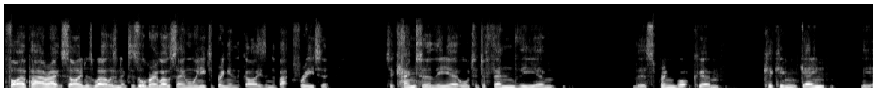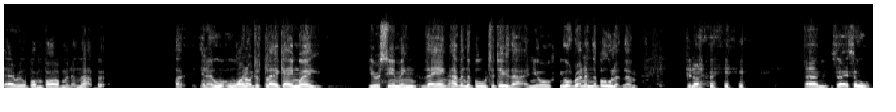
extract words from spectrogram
firepower outside as well, isn't it? Because it's all very well saying, well, we need to bring in the guys in the back three to to counter the uh, or to defend the um, the Springbok um, kicking game, the aerial bombardment and that. But uh, you know, why not just play a game where you're assuming they ain't having the ball to do that, and you're you're running the ball at them. Do you know? I mean? um, so it's all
